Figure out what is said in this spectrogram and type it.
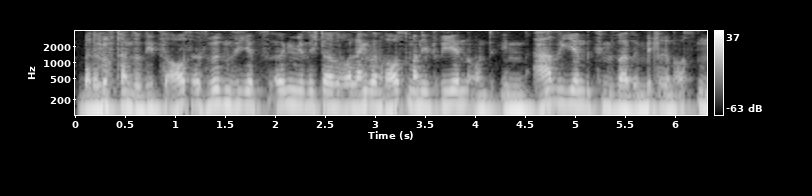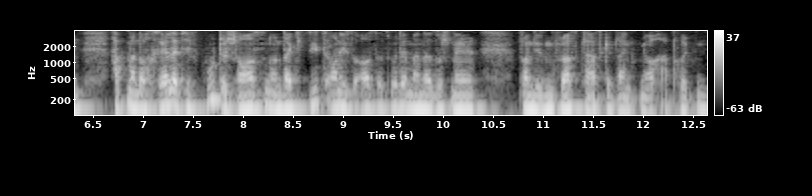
Bei der. Lufthansa sieht es so aus, als würden sie jetzt irgendwie sich da so langsam rausmanövrieren und in Asien beziehungsweise im Mittleren Osten hat man doch relativ gute Chancen und da sieht es auch nicht so aus, als würde man da so schnell von diesem First Class Gedanken auch abrücken.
